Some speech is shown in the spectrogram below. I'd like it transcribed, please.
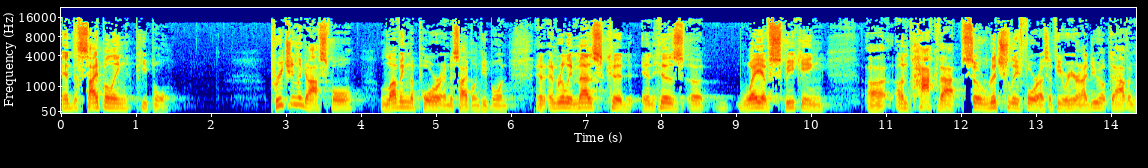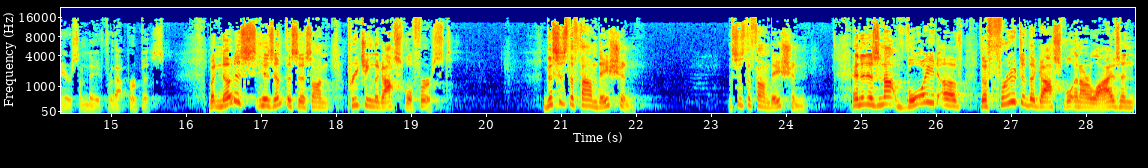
and discipling people. Preaching the gospel, loving the poor and discipling people. And, and, and really, Mez could, in his uh, way of speaking, uh, unpack that so richly for us if he were here. And I do hope to have him here someday for that purpose. But notice his emphasis on preaching the gospel first. This is the foundation. This is the foundation. And it is not void of the fruit of the gospel in our lives and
